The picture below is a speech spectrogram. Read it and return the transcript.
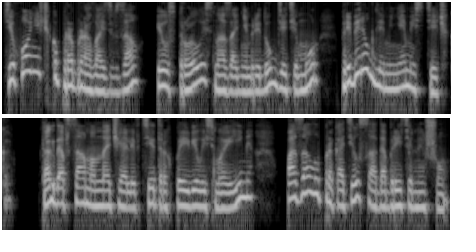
тихонечко пробралась в зал и устроилась на заднем ряду, где Тимур приберег для меня местечко. Когда в самом начале в титрах появилось мое имя, по залу прокатился одобрительный шум.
